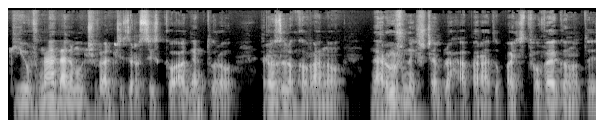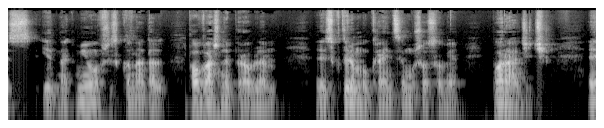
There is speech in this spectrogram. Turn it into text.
Kijów nadal musi walczyć z rosyjską agenturą rozlokowaną na różnych szczeblach aparatu państwowego. No to jest jednak mimo wszystko nadal poważny problem, e, z którym Ukraińcy muszą sobie poradzić. E,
